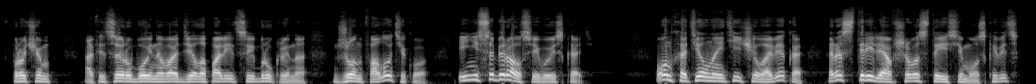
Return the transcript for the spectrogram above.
Впрочем, офицер убойного отдела полиции Бруклина Джон Фалотико и не собирался его искать. Он хотел найти человека, расстрелявшего Стейси Московиц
